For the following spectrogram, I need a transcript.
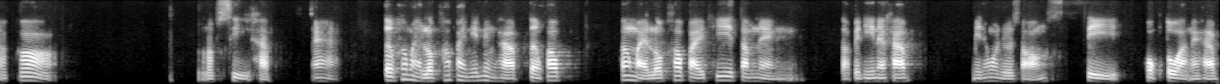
แล้วก็ ลบสี่ครับอ่าเติมเครื่องหมายลบเข้าไปนิดนึงครับ เติมเข้าเครื่องหมายลบเข้าไปที่ตำแหน่ง ต่อไปนี้นะครับ มีทั้งหมดอยู่สองสี่หกตัวนะครับ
